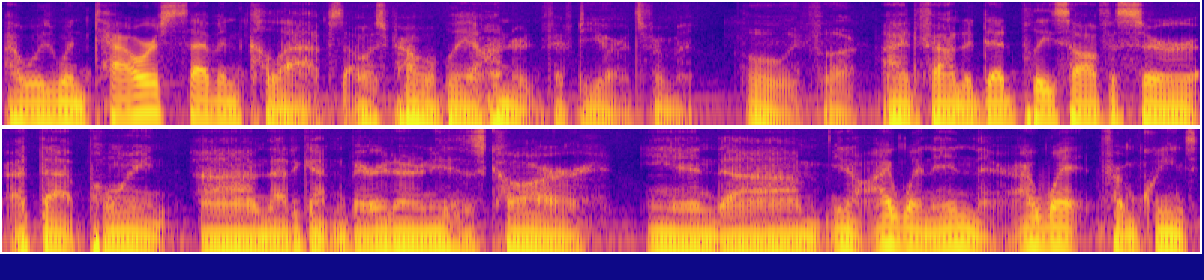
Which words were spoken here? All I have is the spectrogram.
I was when Tower Seven collapsed. I was probably 150 yards from it. Holy fuck! I had found a dead police officer at that point um, that had gotten buried underneath his car, And um, you know, I went in there. I went from Queens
